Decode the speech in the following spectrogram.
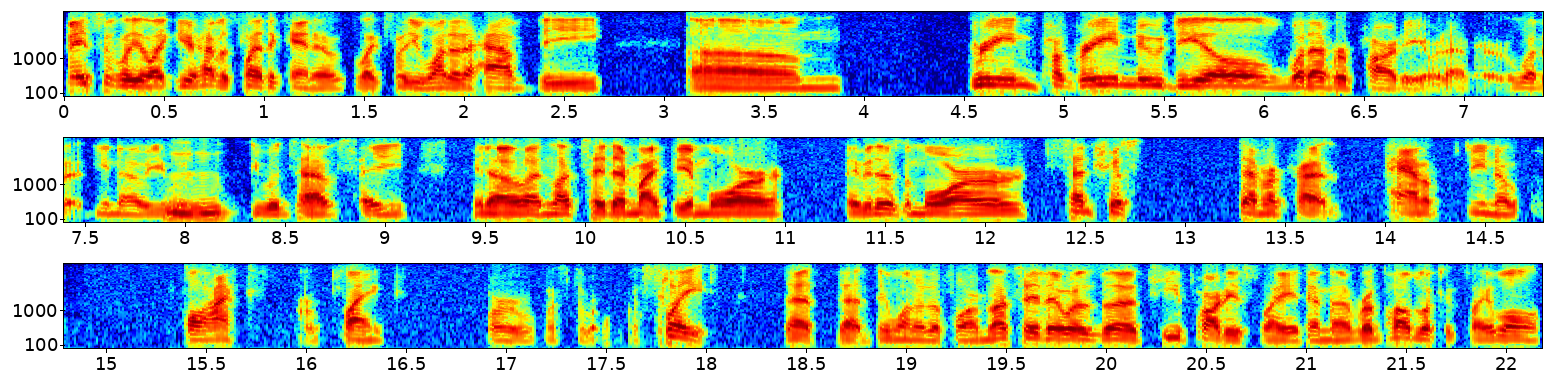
basically, like you have a slate of candidates. Like, so you wanted to have the um, green green new deal whatever party or whatever what you know you mm-hmm. would you would have say you know and let's say there might be a more maybe there's a more centrist democrat panel you know black or plank or what's the word a slate that that they wanted to form. Let's say there was a tea party slate and a republican slate. Well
